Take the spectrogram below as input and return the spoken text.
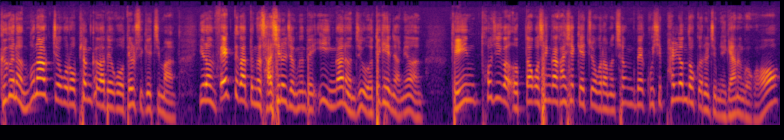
그거는 문학적으로 평가가 되고 될 수 있겠지만 이런 팩트 같은 거 사실을 적는데 이 인간은 지금 어떻게 했냐면 개인 토지가 없다고 생각하셨겠죠. 그러면 1998년도 거를 지금 얘기하는 거고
